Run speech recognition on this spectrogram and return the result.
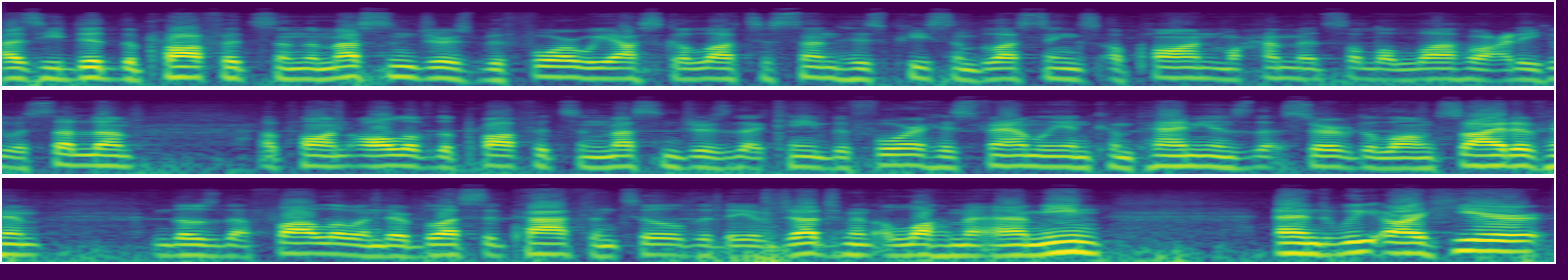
as He did the prophets and the messengers before. We ask Allah to send His peace and blessings upon Muhammad sallallahu alaihi wasallam, upon all of the prophets and messengers that came before, His family and companions that served alongside of Him, and those that follow in their blessed path until the day of judgment. Allahumma ameen. And we are here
